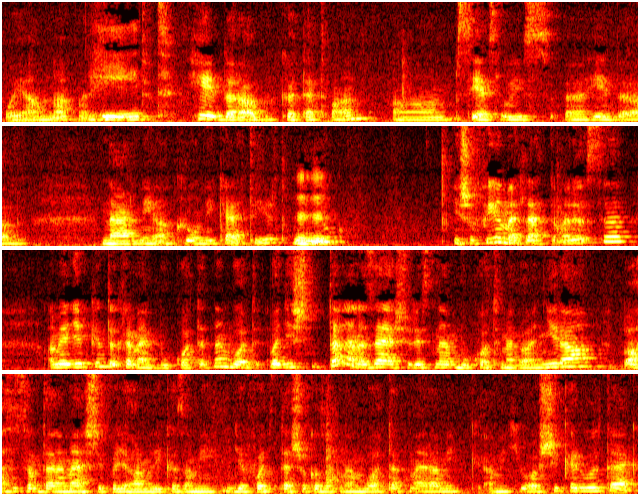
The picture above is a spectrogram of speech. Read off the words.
folyamnak. mert Hét. Hét darab kötet van, a C.S. Lewis hét darab Nárnia krónikát írt, mondjuk. És a filmet láttam először, ami egyébként tökre megbukott, tehát nem volt, vagyis talán az első rész nem bukott meg annyira, azt hiszem talán a másik vagy a harmadik az, ami ugye a folytatások azok nem voltak már, amik, amik jól sikerültek.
